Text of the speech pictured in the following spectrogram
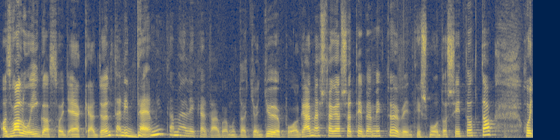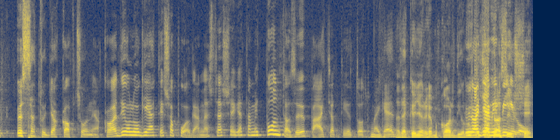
Az való igaz, hogy el kell dönteni, de mint a mellékeltárban mutatja, a Győr polgármester esetében még törvényt is módosítottak, hogy össze tudja kapcsolni a kardiológiát és a polgármesterséget, amit pont az ő pártja tiltott meg eddig. De könyörgöm, kardiológusokra szükség.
